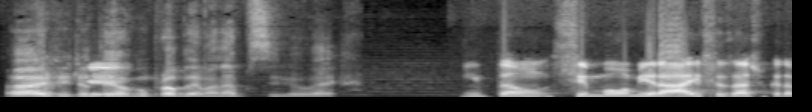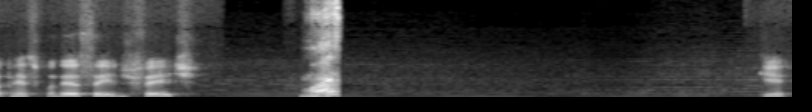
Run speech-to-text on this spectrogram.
Ai, gente, eu Ok. tenho algum problema, não é possível, velho. Então, Simon Mirai, vocês acham que dá pra responder essa aí de Fate? Mas Que?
